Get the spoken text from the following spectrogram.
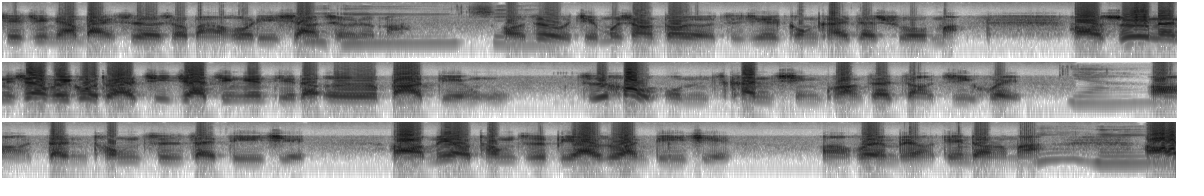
接近两百四的时候，把它获利下车了嘛？哦，这我节目上都有直接公开在说嘛。好，所以呢，你现在回过头来，计价今天跌到二二八点五。之后我们看情况再找机会，啊，等通知再低接，啊，没有通知不要乱低接，啊，会员朋友听懂了吗？好，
